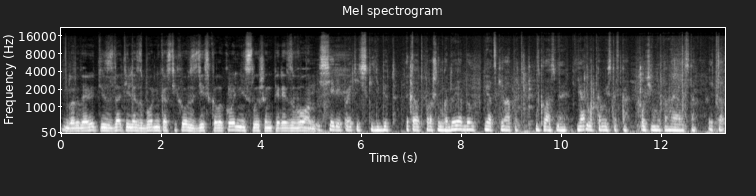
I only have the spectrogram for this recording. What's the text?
Благодарить издателя сборника стихов «Здесь в колокольне слышен перезвон». Из серии «Поэтический дебют». Это вот в прошлом году я был Вятский Лапоть. Классная ярмарка, выставка. Очень мне понравилось там. Это,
